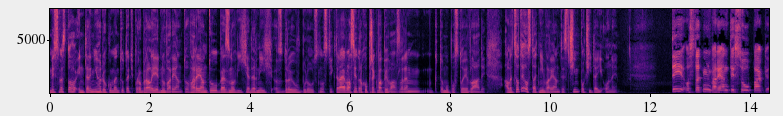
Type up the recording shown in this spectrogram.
My jsme z toho interního dokumentu teď probrali jednu variantu. Variantu bez nových jaderných zdrojů v budoucnosti, která je vlastně trochu překvapivá vzhledem k tomu postoji vlády. Ale co ty ostatní varianty, s čím počítají oni? Ty ostatní varianty jsou pak e,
